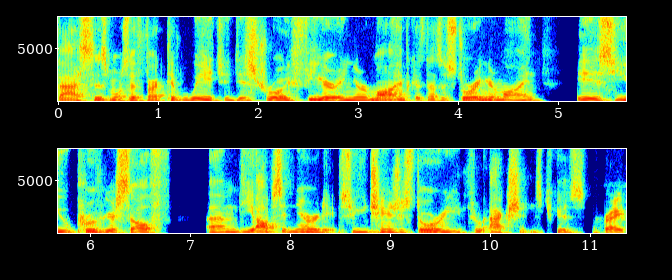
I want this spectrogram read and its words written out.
fastest, most effective way to destroy fear in your mind, because that's a story in your mind, is you prove yourself um, the opposite narrative. So you change the story through actions. Because Right.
